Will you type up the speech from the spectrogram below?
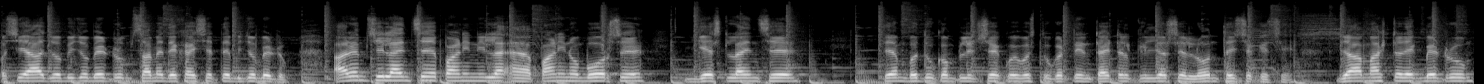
પછી આ જો બીજો બેડરૂમ સામે દેખાય છે, તે બીજો બેડરૂમ આરએમસી લાઇન છે, પાણીની પાણીનો બોર છે, ગેસ લાઇન છે તેમ બધું કમ્પ્લીટ છે, કોઈ વસ્તુ ઘટીને ટાઇટલ ક્લિયર છે લોન થઈ શકે છે. જ્યાં માસ્ટર એક બેડરૂમ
